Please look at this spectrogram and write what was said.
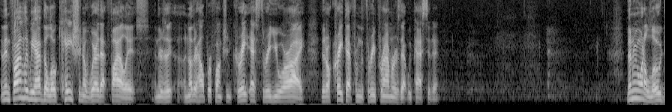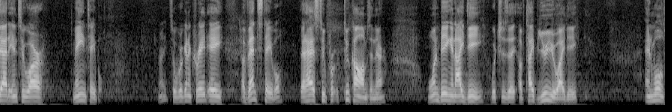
And then finally, we have the location of where that file is. And there's a, another helper function, create S3 URI, that'll create that from the three parameters that we passed it in. Then we want to load that into our main table right? So we're going to create a events table that has two, two columns in there. One being an ID, which is a, of type UUID, and we'll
